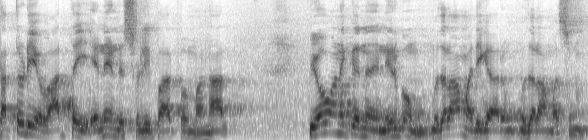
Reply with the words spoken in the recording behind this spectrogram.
கர்த்தருடைய வார்த்தை என்ன என்று சொல்லி பார்ப்போமானால் யோவானுக்கு நிருபம் முதலாம் அதிகாரம் முதலாம் வசனம்.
